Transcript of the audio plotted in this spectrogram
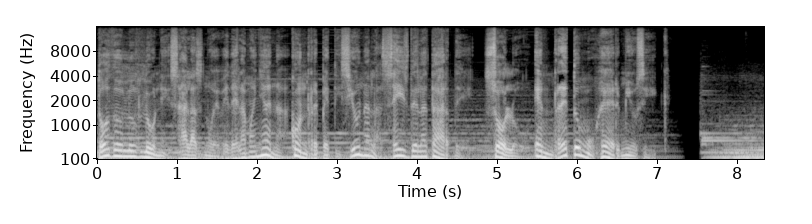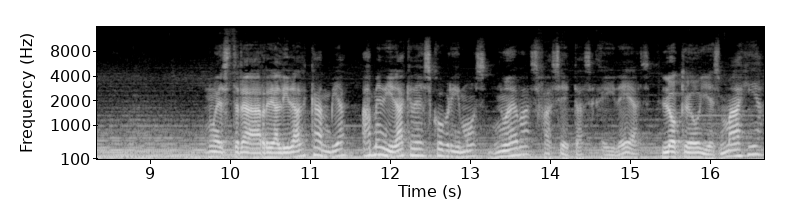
todos los lunes a las 9 de la mañana con repetición a las 6 de la tarde. Solo en Reto Mujer Music. Nuestra realidad cambia a medida que descubrimos nuevas facetas e ideas. Lo que hoy es magia,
